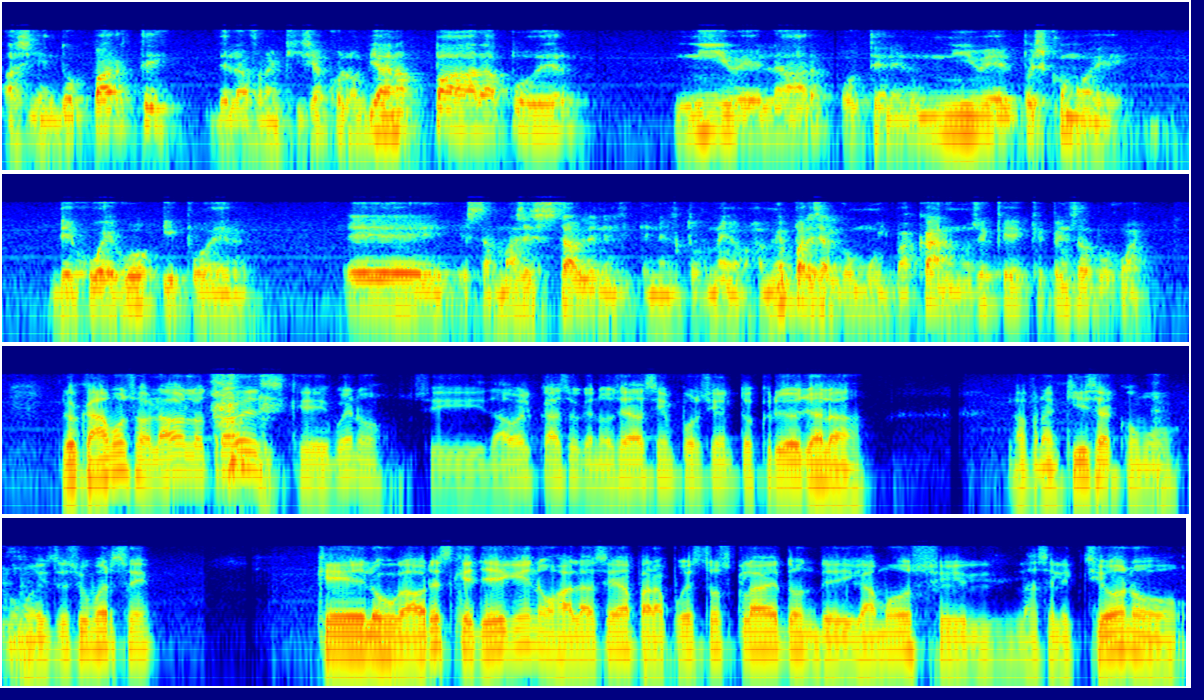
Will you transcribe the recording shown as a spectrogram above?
haciendo parte de la franquicia colombiana para poder nivelar o tener un nivel pues como de, de juego y poder eh, estar más estable en el, en el, torneo. A mí me parece algo muy bacano, no sé qué, qué pensás vos, Juan. Lo que habíamos hablado la otra vez, que bueno, si dado el caso que no sea 100% criolla la, la franquicia, como, como dice su merced, que los jugadores que lleguen ojalá sea para puestos claves donde digamos la selección o,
